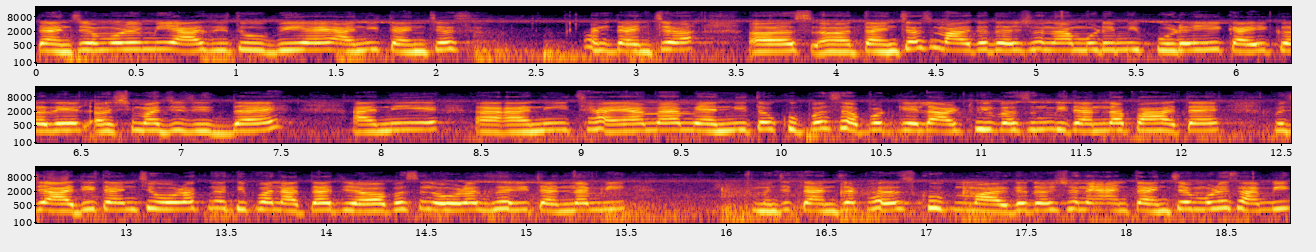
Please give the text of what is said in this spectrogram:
त्यांच्यामुळे मी आज इथे उभी आहे आणि त्यांच्याच आणि त्यांच्या त्यांच्याच मार्गदर्शनामुळे मी पुढेही काही करेल अशी माझी जिद्द आहे. आणि आणि छाया मॅम यांनी तर खूपच सपोर्ट केला. आठवीपासून मी त्यांना पाहत आहे. म्हणजे आधी त्यांची ओळख नव्हती पण आता जेव्हापासून ओळख झाली त्यांना मी म्हणजे त्यांचं खरंच खूप मार्गदर्शन आहे. आणि त्यांच्यामुळेच आम्ही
